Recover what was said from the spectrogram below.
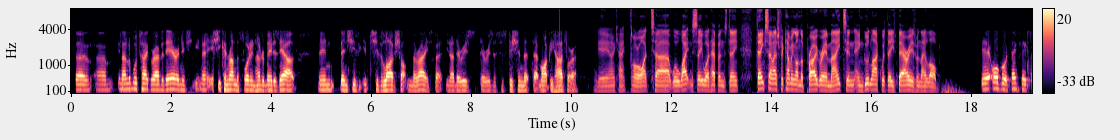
So um, you know we'll take her over there, and if you know if she can run the fourteen hundred meters out, then then she's she's a live shot in the race. But you know there is there is a suspicion that that might be hard for her. Yeah, okay. All right. Uh, we'll wait and see what happens, Dean. Thanks so much for coming on the program, mate, and, and good luck with these barriers when they lob. Yeah, all good. Thanks, Heaps,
